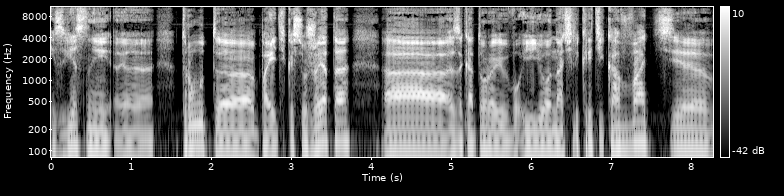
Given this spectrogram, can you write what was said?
известный э, труд э, поэтика сюжета, э, за который ее начали критиковать э,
